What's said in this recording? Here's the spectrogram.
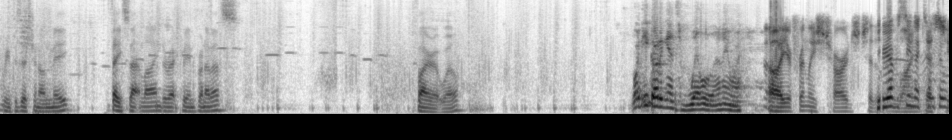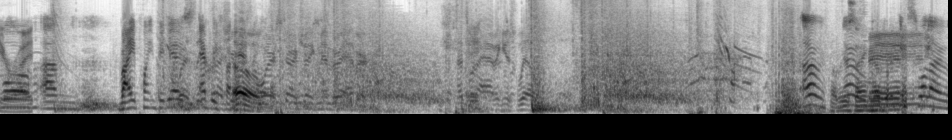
reposition on me. Face that line directly in front of us. Fire at will. What do you got against Will anyway? Oh, your friendly's charged to the Have you ever seen the just to your War right. um, right point videos? Every Crusher fucking is Oh. the worst Star Trek member ever. That's what I have against Will. Oh What no! saying, Freaking swallow.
